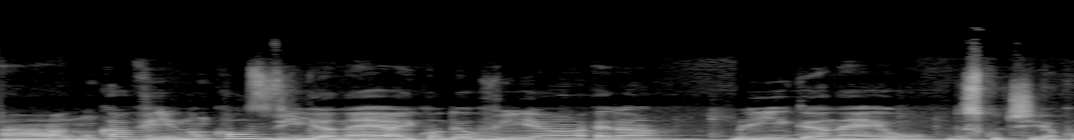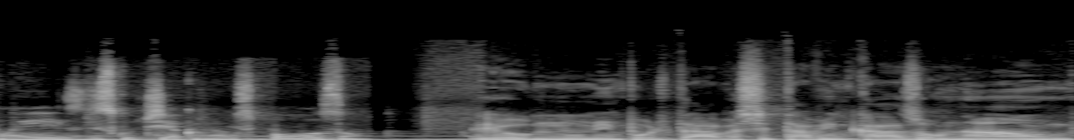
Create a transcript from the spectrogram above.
Ah, nunca vi, nunca os via, né? Aí quando eu via era briga, né? Eu discutia com eles, discutia com meu esposo. Eu não me importava se estava em casa ou não,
